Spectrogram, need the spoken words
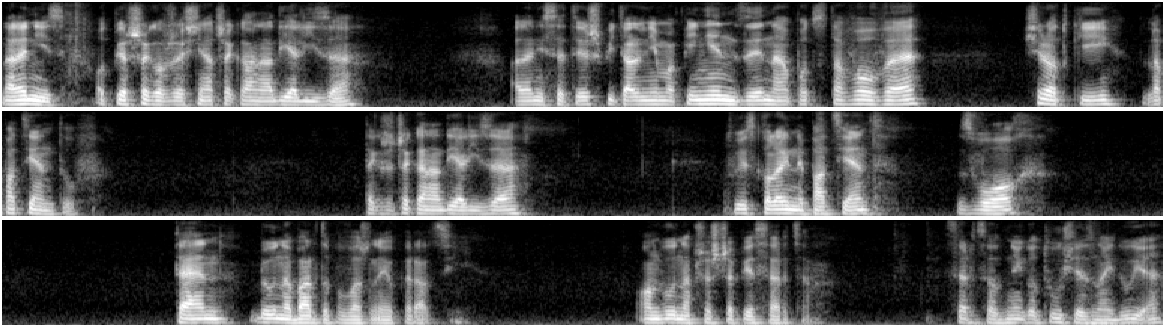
No ale nic, od 1 września czeka na dializę. Ale niestety szpital nie ma pieniędzy na podstawowe środki dla pacjentów. Także czeka na dializę. Tu jest kolejny pacjent z Włoch. Ten był na bardzo poważnej operacji. On był na przeszczepie serca. Serce od niego tu się znajduje.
